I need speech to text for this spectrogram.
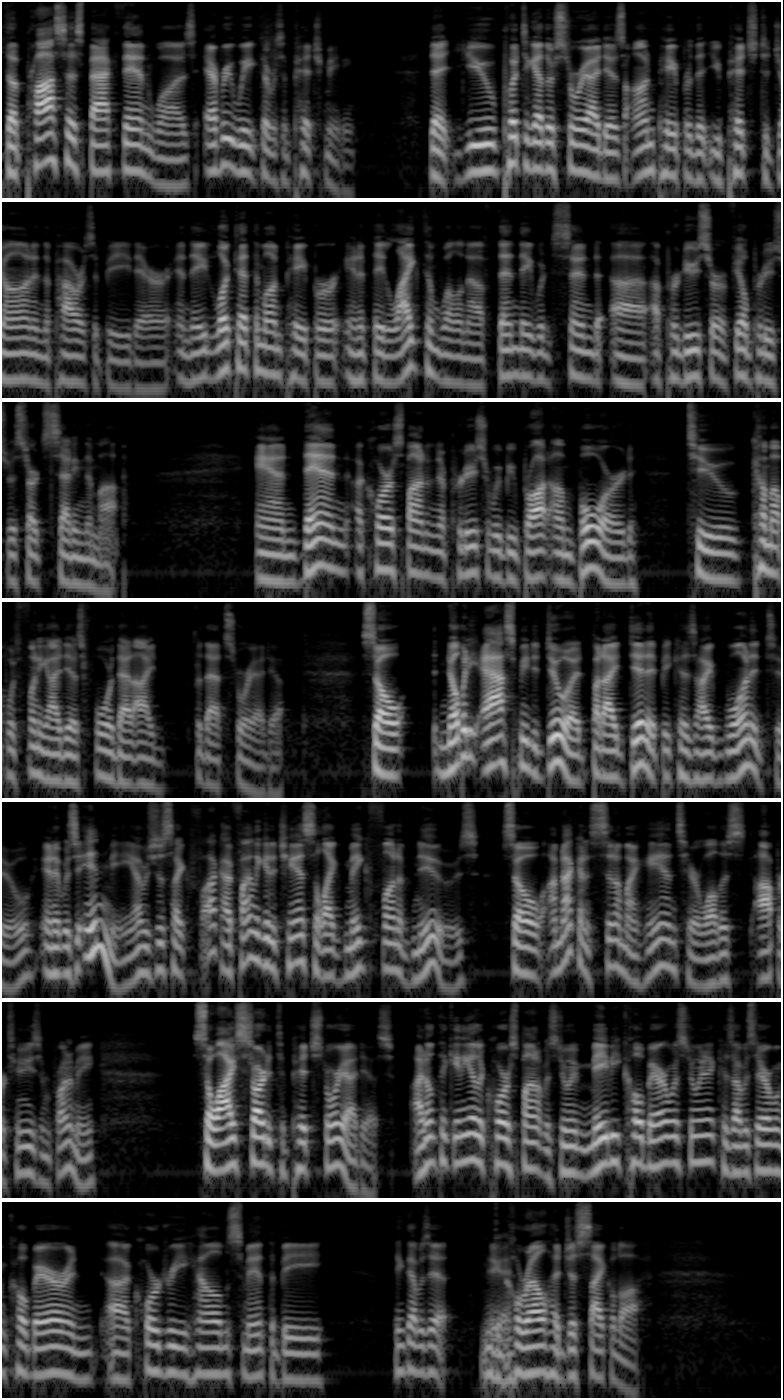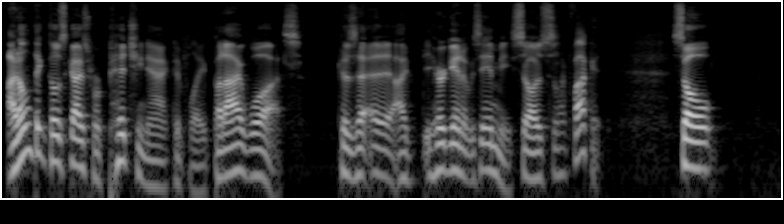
the process back then was every week there was a pitch meeting that you put together story ideas on paper that you pitched to Jon and the powers that be there, and they looked at them on paper, and if they liked them well enough, then they would send uh, a producer, a field producer, to start setting them up. And then a correspondent a producer would be brought on board to come up with funny ideas for that I for that story idea. So nobody asked me to do it, but I did it because I wanted to, and it was in me. I was just like, "Fuck!" I finally get a chance to like make fun of news. So I'm not going to sit on my hands here while this opportunity is in front of me. So I started to pitch story ideas. I don't think any other correspondent was doing. Maybe Colbert was doing it because I was there when Colbert and uh, Corddry, Helms, Samantha Bee. I think that was it. Okay. And Carell had just cycled off. I don't think those guys were pitching actively, but I was because I, uh, I here again it was in me. So I was just like, fuck it. So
